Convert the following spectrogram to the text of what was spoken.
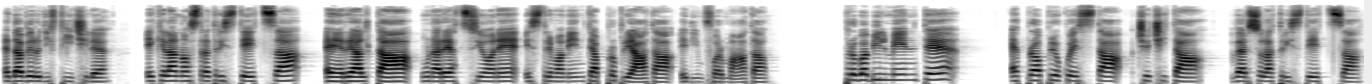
è davvero difficile e che la nostra tristezza è in realtà una reazione estremamente appropriata ed informata. Probabilmente è proprio questa cecità verso la tristezza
